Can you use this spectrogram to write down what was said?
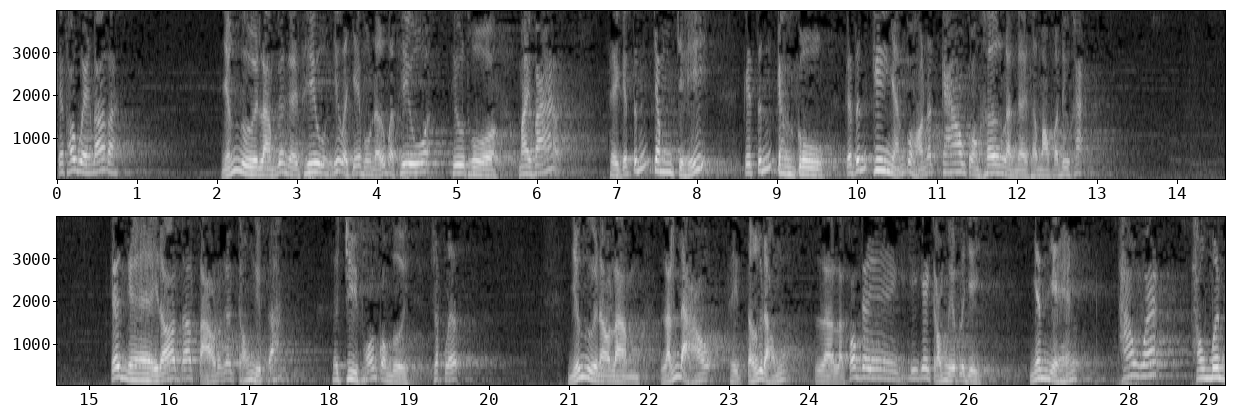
cái thói quen đó ta những người làm cái nghề thiêu, nhất là chị em phụ nữ mà thiêu á, thiêu thùa, may vá, thì cái tính chăm chỉ, cái tính cần cù, cái tính kiên nhẫn của họ nó cao còn hơn là nghề thợ mộc và điêu khắc. Cái nghề đó nó tạo ra cái cộng nghiệp đó, nó chi phối con người rất lớn. Những người nào làm lãnh đạo thì tự động là là có cái cái cái cộng nghiệp là gì? Nhanh nhẹn, tháo quát, thông minh,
